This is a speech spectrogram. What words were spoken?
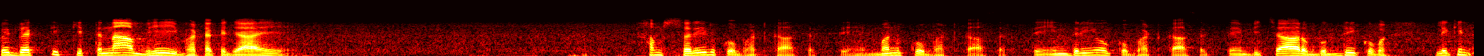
कोई व्यक्ति कितना भी भटक जाए हम शरीर को भटका सकते हैं, मन को भटका सकते हैं, इंद्रियों को भटका सकते हैं, विचार, बुद्धि को भट... लेकिन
